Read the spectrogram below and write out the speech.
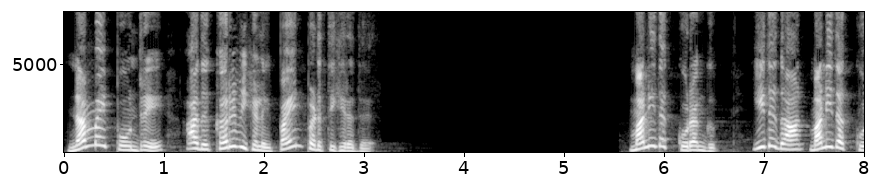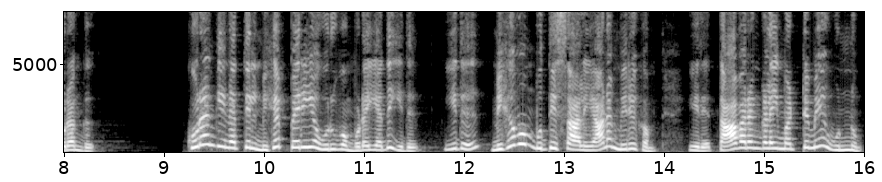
நம்மைப் போன்றே அது கருவிகளை பயன்படுத்துகிறது. மனிதக் குரங்கு. இதுதான் மனிதக் குரங்கு. குரங்கினத்தில் மிகப்பெரிய உருவம் உடையது இது. இது மிகவும் புத்திசாலியான மிருகம். இது தாவரங்களை மட்டுமே உண்ணும்.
